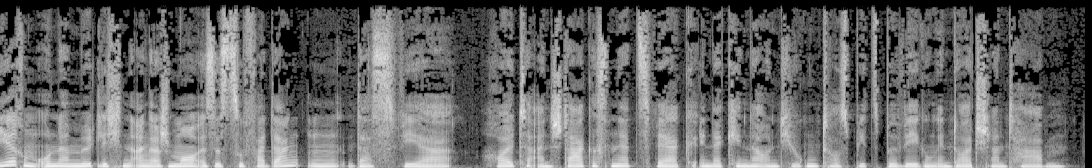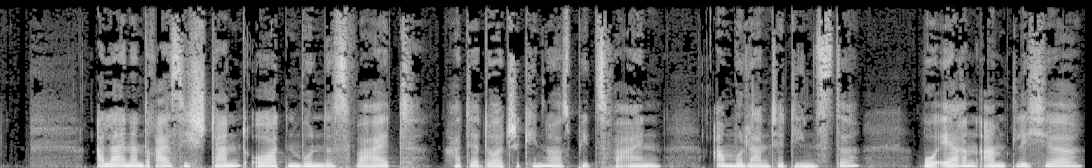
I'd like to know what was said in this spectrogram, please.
Ihrem unermüdlichen Engagement ist es zu verdanken, dass wir heute ein starkes Netzwerk in der Kinder- und Jugendhospizbewegung in Deutschland haben. Allein an 30 Standorten bundesweit hat der Deutsche Kinderhospizverein ambulante Dienste, wo Ehrenamtliche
